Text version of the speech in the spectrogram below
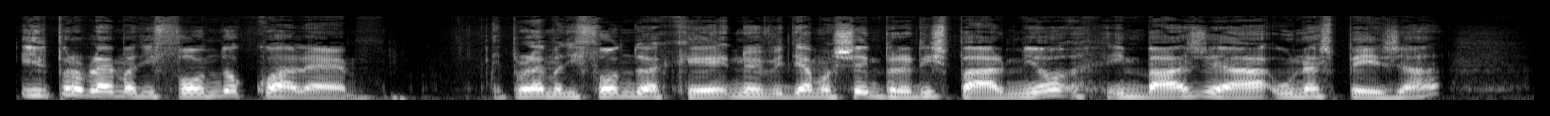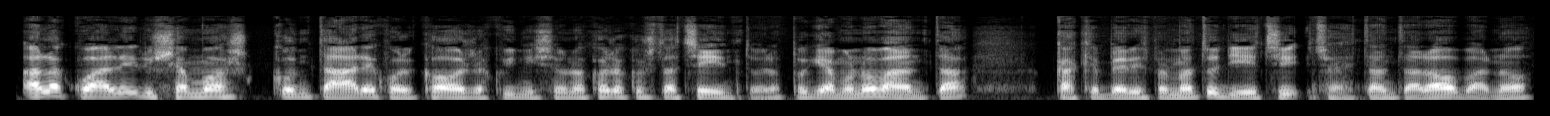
Il problema di fondo qual è? Il problema di fondo è che noi vediamo sempre risparmio in base a una spesa alla quale riusciamo a scontare qualcosa, quindi se una cosa costa 100 e la paghiamo 90, cacchio abbiamo risparmiato 10, cioè tanta roba, no?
